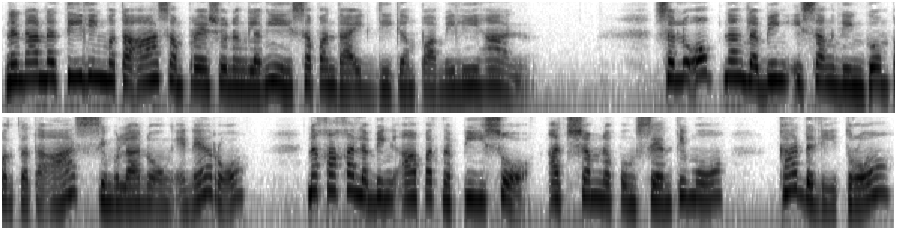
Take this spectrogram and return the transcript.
Nananatiling mataas ang presyo ng langis sa pandaigdigang pamilihan. Sa loob ng labing isang linggong pagtataas simula noong Enero, nakakalabing apat na piso at siyam na pong sentimo kada litro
